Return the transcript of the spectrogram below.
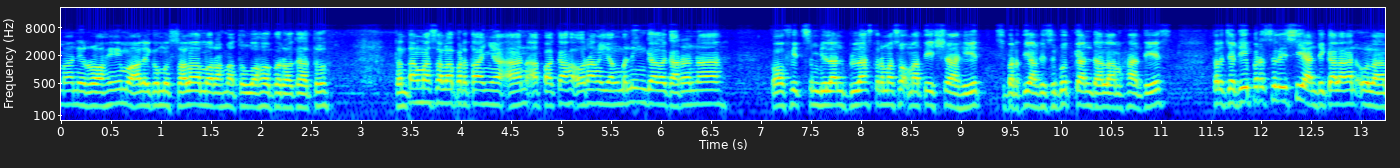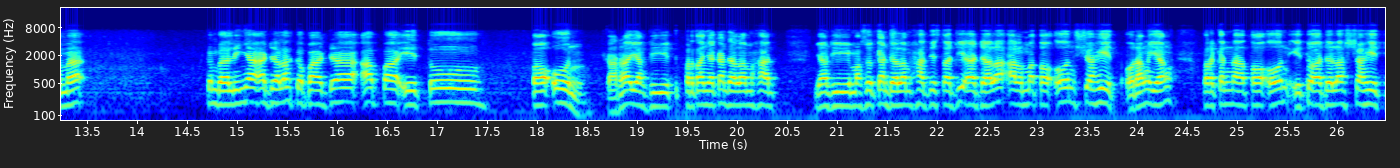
Bismillahirrahmanirrahim. Waalaikumsalam warahmatullahi wabarakatuh. Tentang masalah pertanyaan, apakah orang yang meninggal karena COVID-19 termasuk mati syahid seperti yang disebutkan dalam hadis, terjadi perselisihan di kalangan ulama. Kembalinya adalah kepada apa itu taun. Karena yang dipertanyakan dalam had, yang dimaksudkan dalam hadis tadi adalah al-mataun syahid. Orang yang terkena taun itu adalah syahid.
